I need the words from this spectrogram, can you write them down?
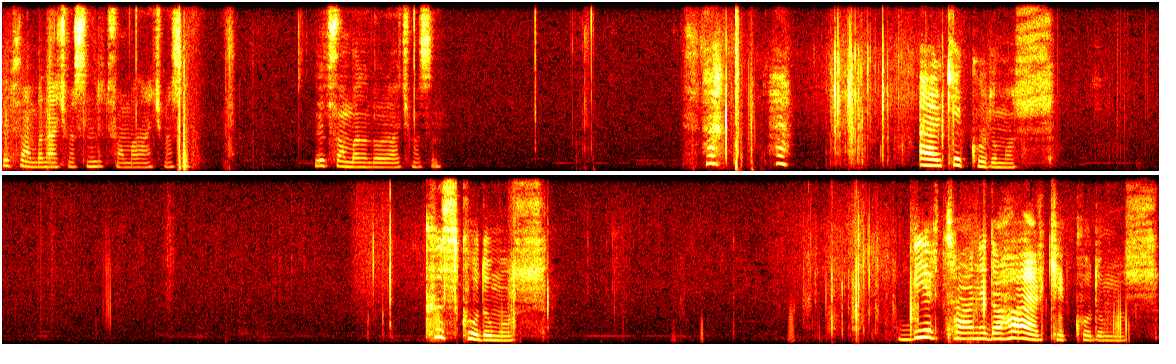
Lütfen bana açmasın. Lütfen bana açmasın. Lütfen bana doğru açmasın. Heh, heh. Erkek kodumuz. Kız kodumuz. Bir tane daha erkek kodumuz.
